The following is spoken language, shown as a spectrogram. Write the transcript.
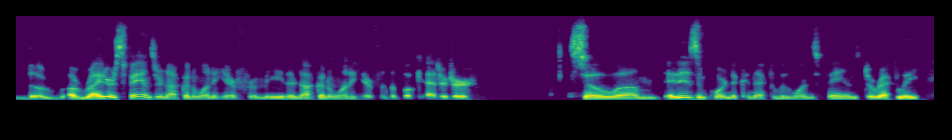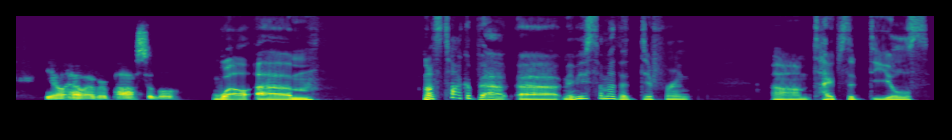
the a writer's fans are not going to want to hear from me. They're not going to want to hear from the book editor. So um, it is important to connect with one's fans directly, you know, however possible. Well, um, let's talk about uh, maybe some of the different um, types of deals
